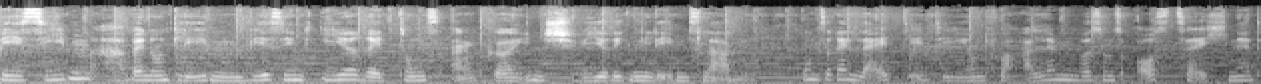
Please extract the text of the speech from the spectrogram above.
B7 Arbeit und Leben. Wir sind Ihr Rettungsanker in schwierigen Lebenslagen. Unsere Leitidee und vor allem, was uns auszeichnet,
